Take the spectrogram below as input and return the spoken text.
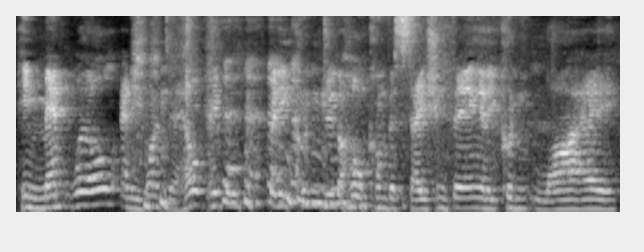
he meant well and he wanted to help people, but he couldn't do the whole conversation thing and he couldn't lie.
